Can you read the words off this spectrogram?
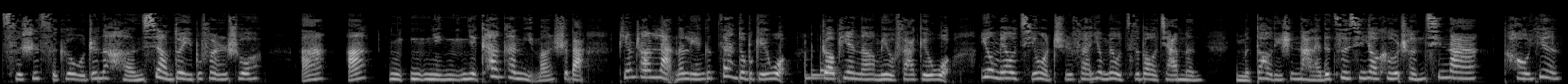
此时此刻，我真的很想对一部分人说：啊啊，你你你你看看你们是吧？平常懒得连个赞都不给我，照片呢没有发给我，又没有请我吃饭，又没有自报家门，你们到底是哪来的自信要和我成亲呐？讨厌！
